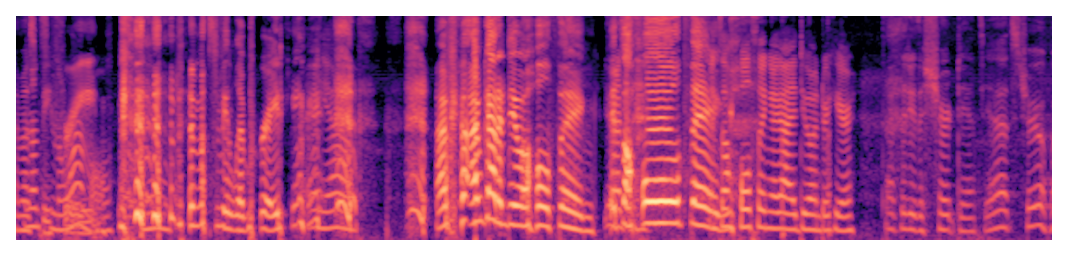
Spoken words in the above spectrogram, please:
That must That's be free. normal. that must be liberating. Yeah. I've, got- I've got to do a whole thing. Yeah, it's a it's- whole thing It's a whole thing I gotta do under here. I have to do the shirt dance. Yeah it's true.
